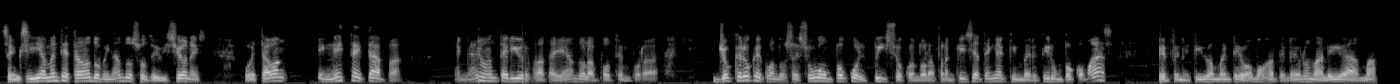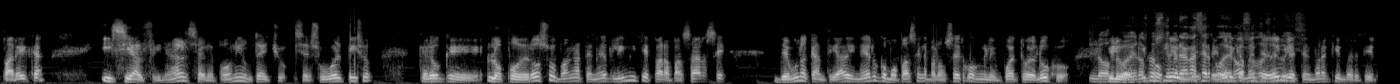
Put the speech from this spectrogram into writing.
sencillamente estaban dominando sus divisiones o estaban en esta etapa, en años anteriores, batallando la postemporada. Yo creo que cuando se suba un poco el piso, cuando la franquicia tenga que invertir un poco más, definitivamente vamos a tener una liga más pareja. Y si al final se le pone un techo y se sube el piso, creo que los poderosos van a tener límites para pasarse de una cantidad de dinero como pasa en el baloncesto con el impuesto de lujo. Los y los equipos débiles, van a ser poderosos, débiles tendrán que invertir.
